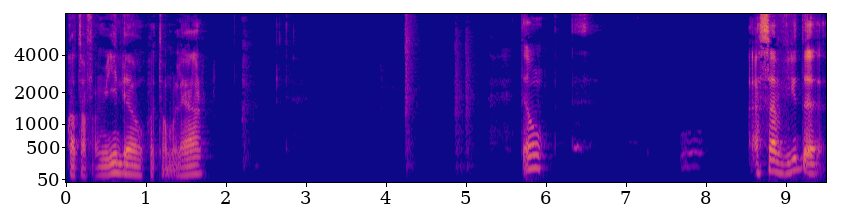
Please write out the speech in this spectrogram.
com a tua família ou com a tua mulher. Então, essa vida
